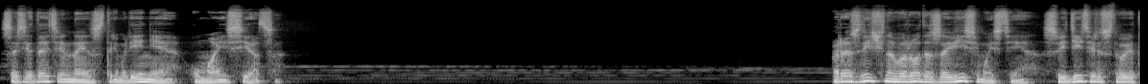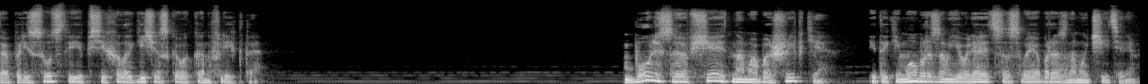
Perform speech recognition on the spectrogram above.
созидательное стремление ума и сердца. Различного рода зависимости свидетельствуют о присутствии психологического конфликта – Боль сообщает нам об ошибке и таким образом является своеобразным учителем.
